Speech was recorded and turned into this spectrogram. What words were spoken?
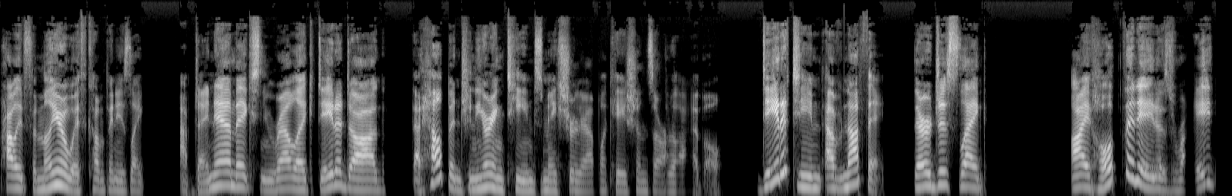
probably familiar with, companies like AppDynamics, New Relic, Datadog, that help engineering teams make sure their applications are reliable. Data teams have nothing. They're just like, I hope the data's right,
